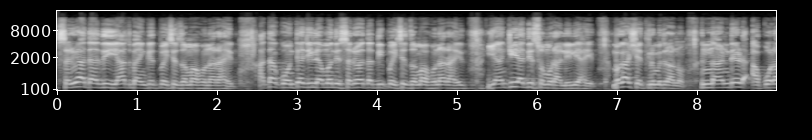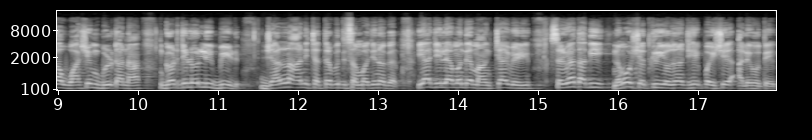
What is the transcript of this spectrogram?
सर्वात आधी याच बँकेत पैसे जमा होणार आहेत. आता कोणत्या जिल्ह्यामध्ये सर्वात आधी पैसे जमा होणार आहेत यांची यादी समोर आलेली आहे. बघा शेतकरी मित्रांनो नांदेड अकोला वाशिम बुलढाणा गडचिरोली बीड जालना आणि छत्रपती संभाजीनगर या जिल्ह्यामध्ये मागच्या वेळी सर्वात आधी नमो शेतकरी योजनाचे हे पैसे आले होते.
